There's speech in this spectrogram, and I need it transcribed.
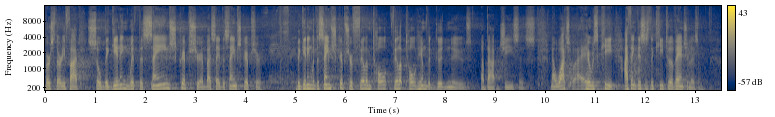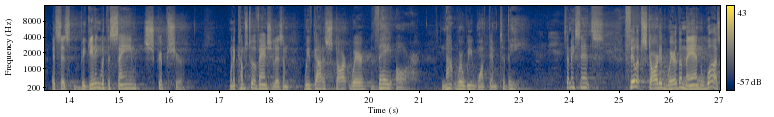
Verse 35. So, beginning with the same scripture, everybody say the same scripture. Beginning with the same scripture, Philip told, Philip told him the good news about Jesus. Now, watch, uh, here was key. I think this is the key to evangelism. It says, beginning with the same scripture. When it comes to evangelism, we've got to start where they are, not where we want them to be. Does that make sense? Philip started where the man was.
